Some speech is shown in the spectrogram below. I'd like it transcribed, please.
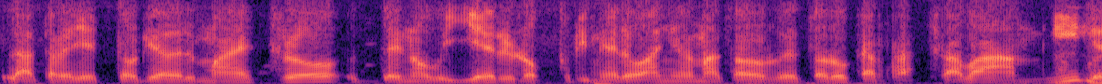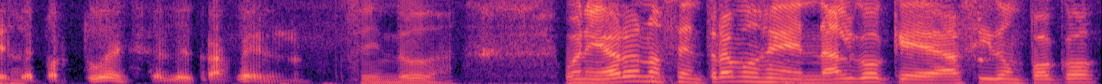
la trayectoria del maestro de novillero y los primeros años de matador de toro que arrastraba a miles de portuenses detrás de él. Sin duda. Bueno, y ahora nos centramos en algo que ha sido un poco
